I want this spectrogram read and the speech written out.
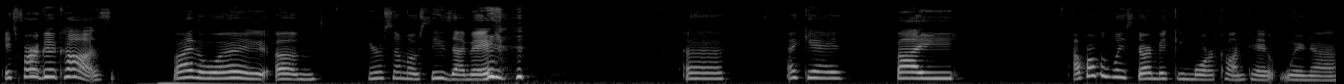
It's for a good cause. By the way, um, here are some OCs I made. uh, okay, bye. I'll probably start making more content when uh,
